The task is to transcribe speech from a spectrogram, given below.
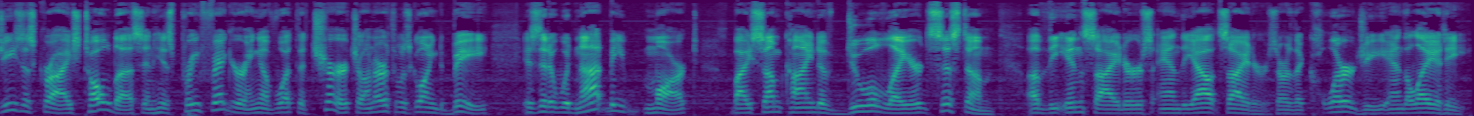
Jesus Christ told us in his prefiguring of what the church on earth was going to be is that it would not be marked by some kind of dual layered system of the insiders and the outsiders, or the clergy and the laity.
